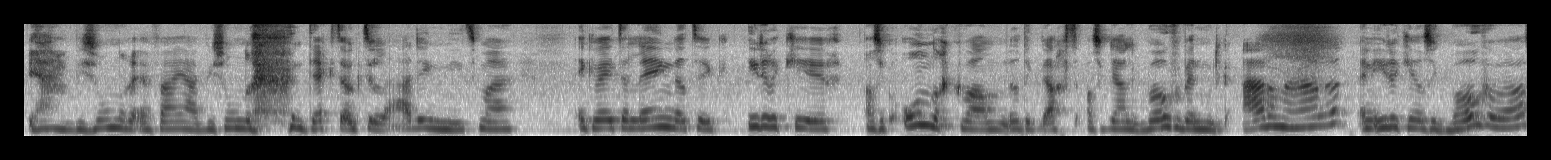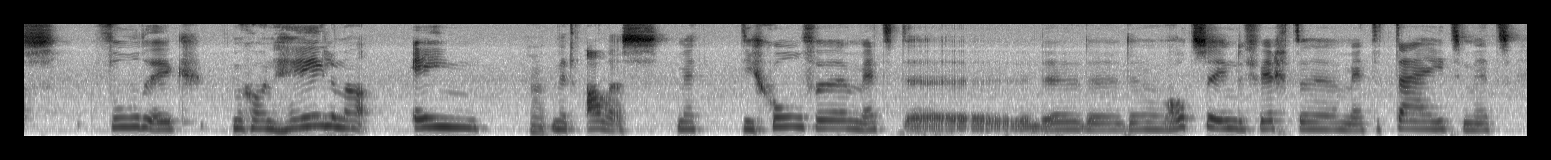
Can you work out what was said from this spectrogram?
ja, bijzondere ervaring. Ja, bijzonder dekt ook de lading niet. Maar Ik weet alleen dat ik iedere keer als ik onderkwam, dat ik dacht, als ik dadelijk boven ben, moet ik ademhalen. En iedere keer als ik boven was, voelde ik me gewoon helemaal één met alles. Met die golven, met de, de, de, de rotsen in de verte, met de tijd, met...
